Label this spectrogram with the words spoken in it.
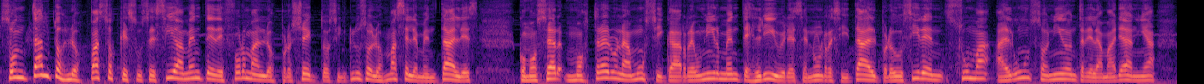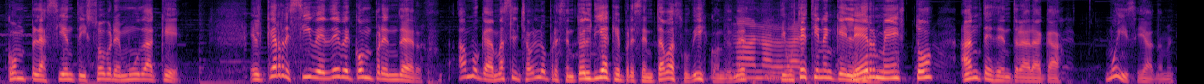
Son tantos los pasos que sucesivamente deforman los proyectos, incluso los más elementales, como ser mostrar una música, reunir mentes libres en un recital, producir en suma algún sonido entre la maraña, complaciente y sobremuda que, el que recibe debe comprender. Amo que además el chabón lo presentó el día que presentaba su disco, ¿entendés? No, no, y ustedes tienen que leerme esto antes de entrar acá. Muy sí, también.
